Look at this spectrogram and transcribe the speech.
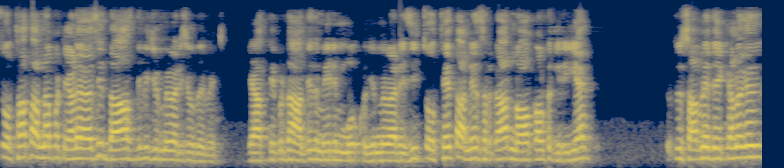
ਚੌਥਾ ਧਰਨਾ ਪਟਿਆਲੇ ਆਇਆ ਸੀ। ਦਾਸ ਦੀ ਵੀ ਜ਼ਿੰਮੇਵਾਰੀ ਸੀ ਉਹਦੇ ਵਿੱਚ। ਜਾਤੀ ਪ੍ਰਧਾਨ ਦੀ ਤੇ ਮੇਰੀ ਮੁੱਖ ਜ਼ਿੰਮੇਵਾਰੀ ਸੀ। ਚੌਥੇ ਧਰਨੇ ਸਰਕਾਰ ਨੌਕਆਊਟ ਗਿਰੀ ਹੈ। ਤੁਸੀਂ ਸਭ ਨੇ ਦੇਖਿਆ ਹੋਣਾ ਕਿ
